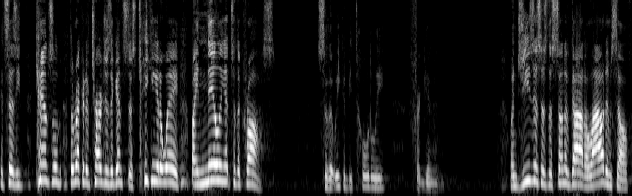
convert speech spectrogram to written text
it says he canceled the record of charges against us, taking it away by nailing it to the cross so that we could be totally forgiven. When Jesus, as the Son of God, allowed himself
